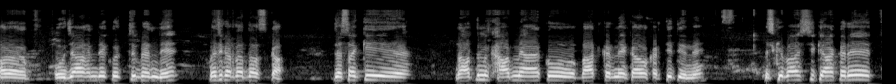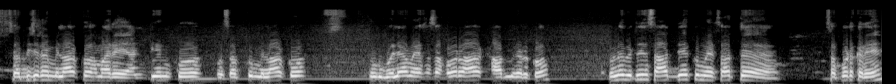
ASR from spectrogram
और पूजा हंदे, कुछ हंदे मैच करता था उसका। जैसा कि रात में खाब में आया को बात करने का वो करती थी उन्हें इसके बाद से क्या करे, सभी जना मिला को, हमारे आंटी को वो सबको मिला को। उनको बोला, मैं ऐसा हो रहा खाब में को। उन्होंने भी साथ दे को, मेरे साथ सपोर्ट करे।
